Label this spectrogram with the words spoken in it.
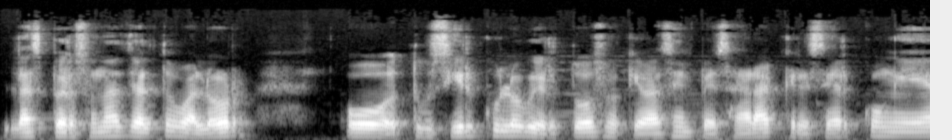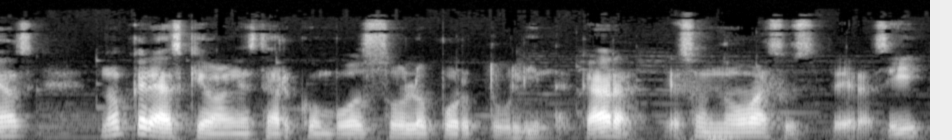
las personas de alto valor o tu círculo virtuoso que vas a empezar a crecer con ellas, no creas que van a estar con vos solo por tu linda cara. Eso no va a suceder así.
